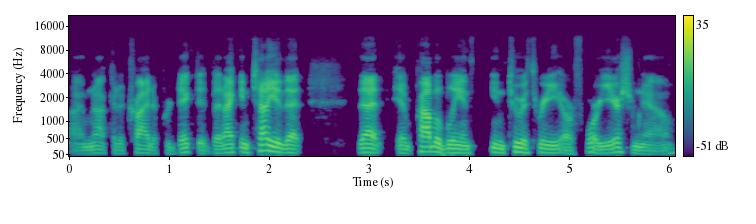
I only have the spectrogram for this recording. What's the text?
i'm not going to try to predict it but i can tell you that that probably in, in two or three or four years from now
